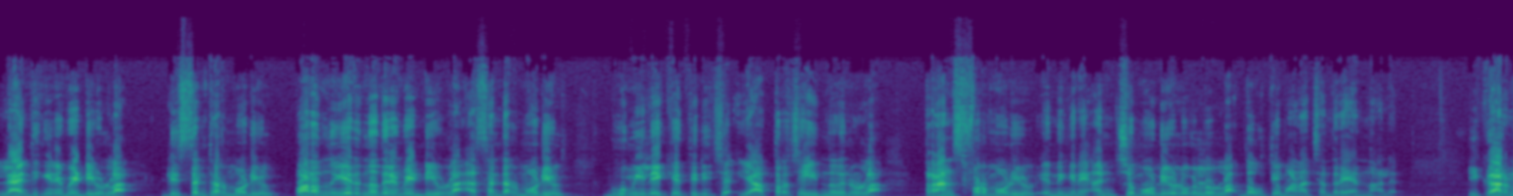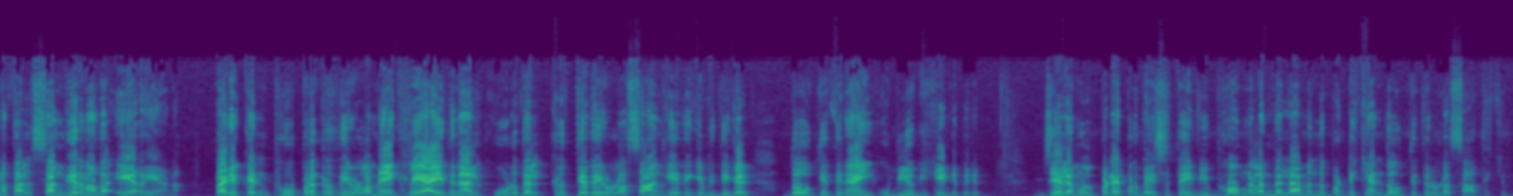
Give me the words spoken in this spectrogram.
ലാൻഡിങ്ങിന് വേണ്ടിയുള്ള ഡിസെന്റർ മോഡ്യൂൾ പറന്നുയരുന്നതിന് വേണ്ടിയുള്ള അസെന്റർ മോഡ്യൂൾ ഭൂമിയിലേക്ക് തിരിച്ച് യാത്ര ചെയ്യുന്നതിനുള്ള ട്രാൻസ്ഫർ മോഡ്യൂൾ എന്നിങ്ങനെ അഞ്ച് മോഡ്യൂളുകളുള്ള ദൗത്യമാണ് ചന്ദ്രയാൻ നാല്. ഇക്കാരണത്താൽ സങ്കീർണത ഏറെയാണ്. പരുക്കൻ ഭൂപ്രകൃതിയുള്ള മേഖലയായതിനാൽ കൂടുതൽ കൃത്യതയുള്ള സാങ്കേതിക വിദ്യകൾ ദൗത്യത്തിനായി ഉപയോഗിക്കേണ്ടി വരും. ജലമുൾപ്പെടെ പ്രദേശത്തെ വിഭവങ്ങൾ എന്തെല്ലാമെന്ന് പഠിക്കാൻ ദൗത്യത്തിലൂടെ സാധിക്കും.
